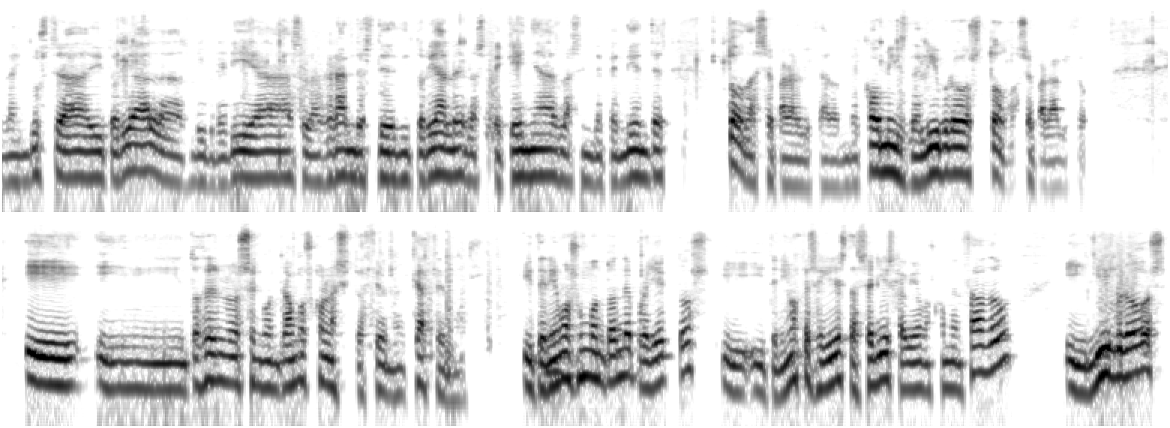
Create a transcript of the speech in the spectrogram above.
la industria editorial, las librerías, las grandes editoriales, las pequeñas, las independientes, todas se paralizaron, de cómics, de libros, todo se paralizó. Y, entonces nos encontramos con la situación, ¿qué hacemos? Y teníamos un montón de proyectos y, teníamos que seguir estas series que habíamos comenzado y libros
